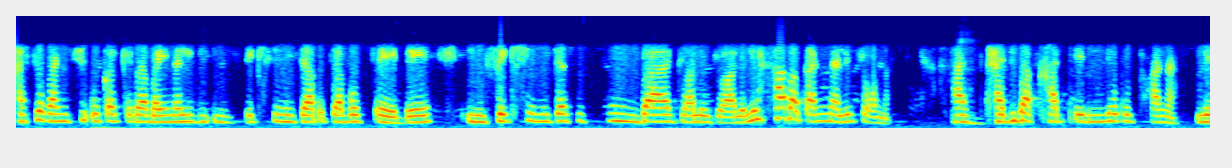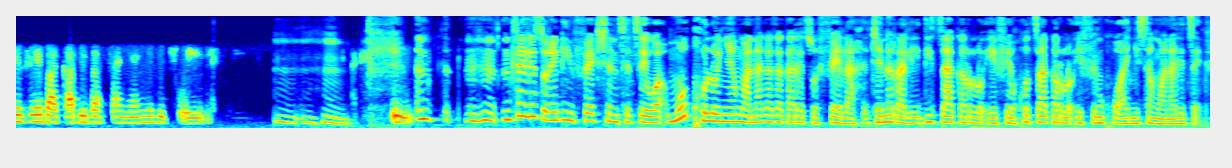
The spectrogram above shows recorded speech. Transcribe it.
ga se gantsi o ka kry-a ba ena le di-infection tsa botsebe infection tsa sefuba jwalo jwalo. Le ga ba ka nna le tsona ga di ba kgatelele go tshwana le ge ba ka be ba sa nyanye letswele ntle le tsone di-infections tsewa mo kgolong ya ngwana ka kakaretso fela generally di tsaya karolo e feng? Go tsaya karolo e feng go anyisa ngwana letsele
